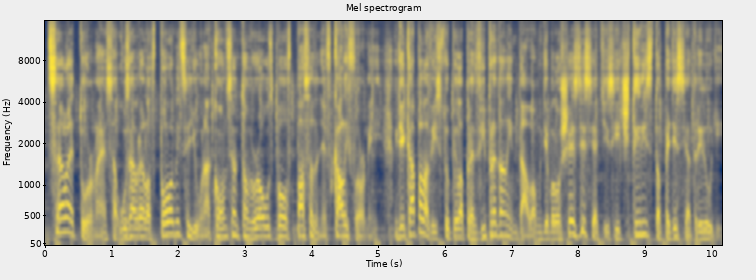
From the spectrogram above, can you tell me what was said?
Celé turné sa uzavrelo v polovici júna koncertom Rose Bowl v Pasadene v Kalifornii, kde kapela vystúpila pred vypredaným davom, kde bolo 60 453 ľudí.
